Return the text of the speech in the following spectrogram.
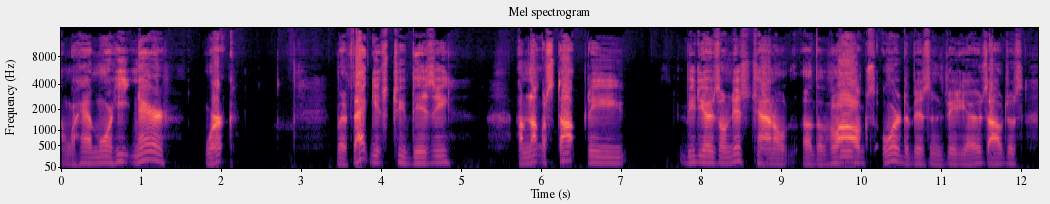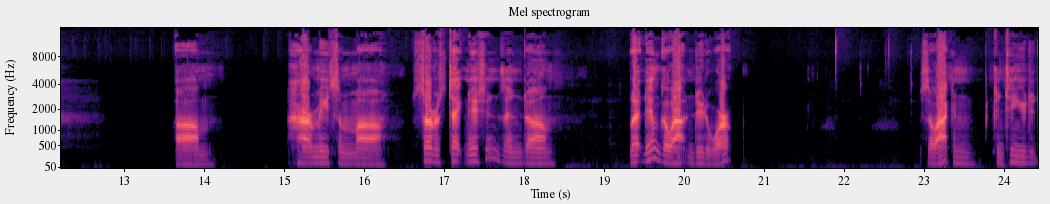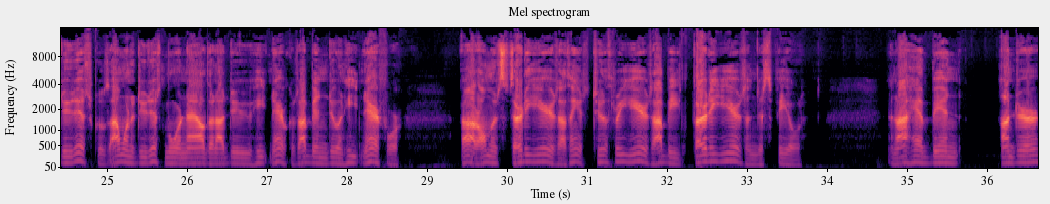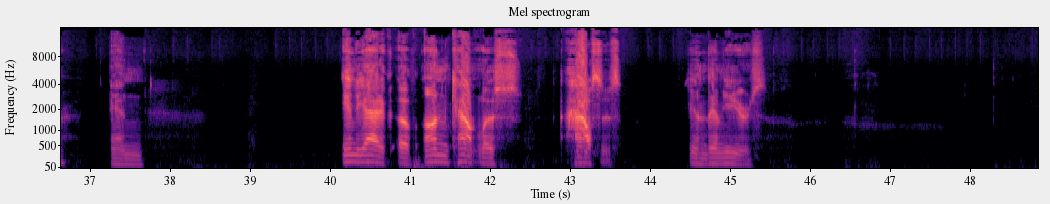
I'm going to have more heat and air work. But if that gets too busy, I'm not going to stop the videos on this channel, uh, the vlogs or the business videos, I'll just um, hire me some uh, service technicians and um, let them go out and do the work so I can continue to do this because I want to do this more now than I do heat and air because I've been doing heat and air for God almost 30 years. I think it's two or three years. I'll be 30 years in this field. And I have been under and in the attic of uncountless houses in them years.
